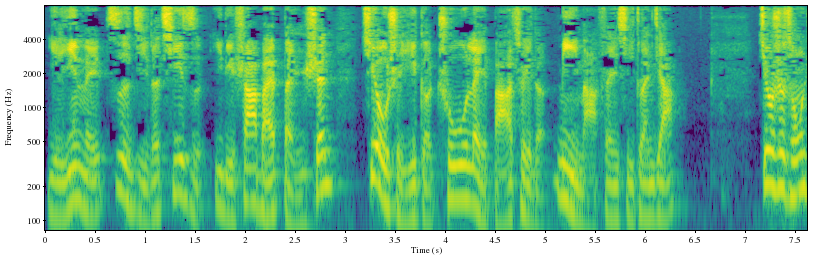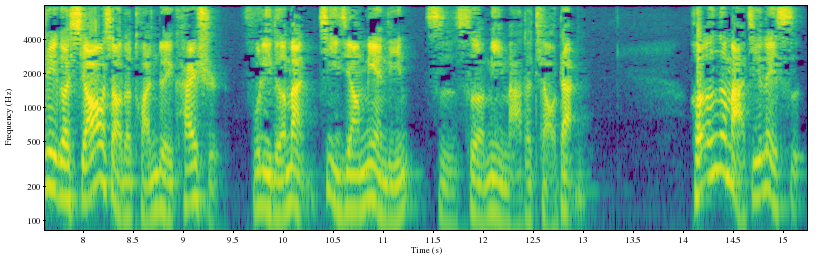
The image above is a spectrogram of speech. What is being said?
也因为自己的妻子伊丽莎白本身就是一个出类拔萃的密码分析专家，就是从这个小小的团队开始，弗里德曼即将面临紫色密码的挑战。和恩格玛机类似，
